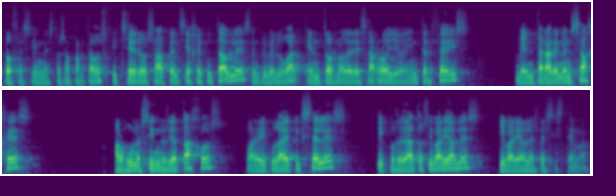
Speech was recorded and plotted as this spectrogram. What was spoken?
Processing. Estos apartados, ficheros, apples y ejecutables, en primer lugar, entorno de desarrollo e interface, ventana de mensajes, algunos signos y atajos, cuadrícula de píxeles, tipos de datos y variables y variables del sistema.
